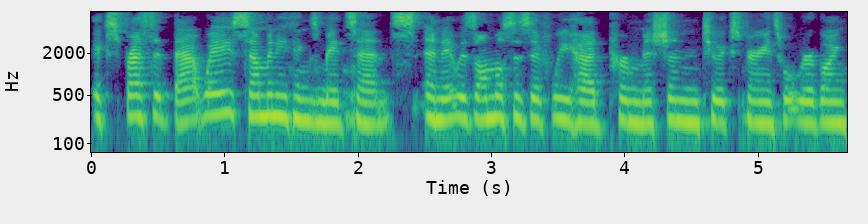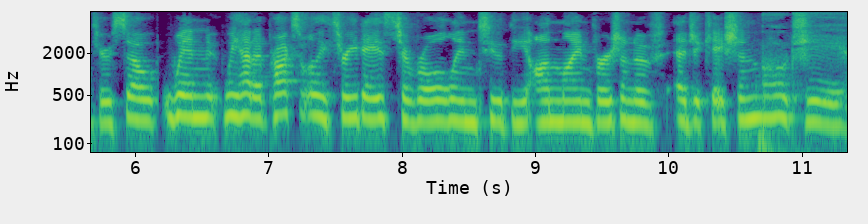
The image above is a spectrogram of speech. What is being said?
express it that way, so many things made sense. And it was almost as if we had permission to experience what we were going through. So when we had approximately three days ways to roll into the online version of education. Oh, gee.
